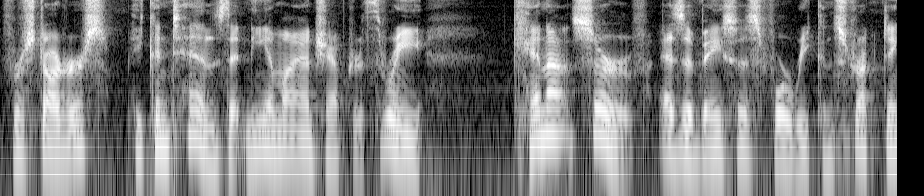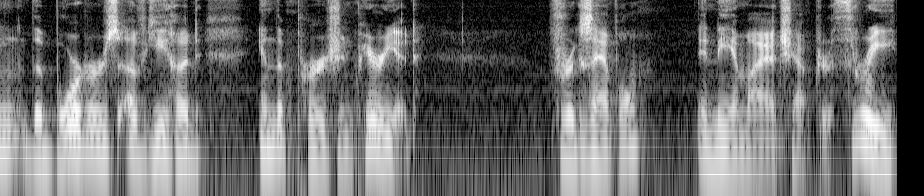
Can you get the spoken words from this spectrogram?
For starters, he contends that Nehemiah chapter 3 cannot serve as a basis for reconstructing the borders of Yehud in the Persian period. For example, in Nehemiah chapter 3,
